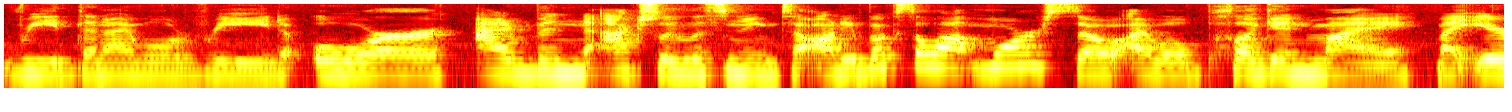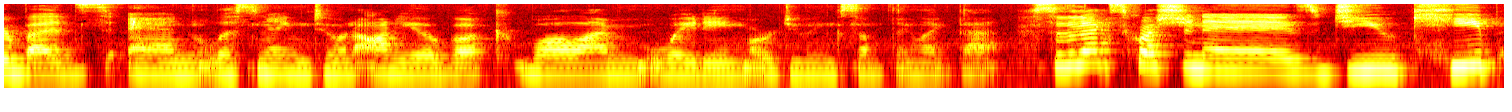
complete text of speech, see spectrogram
read then I will read or I've been actually listening to audiobooks a lot more so I will plug in my my earbuds and listening to an audiobook while I'm waiting or doing something like that. So the next question is do you keep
